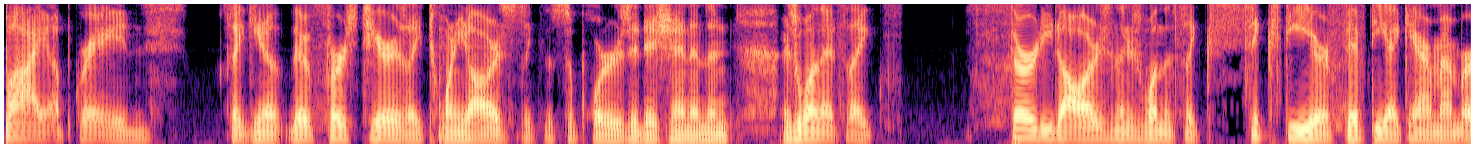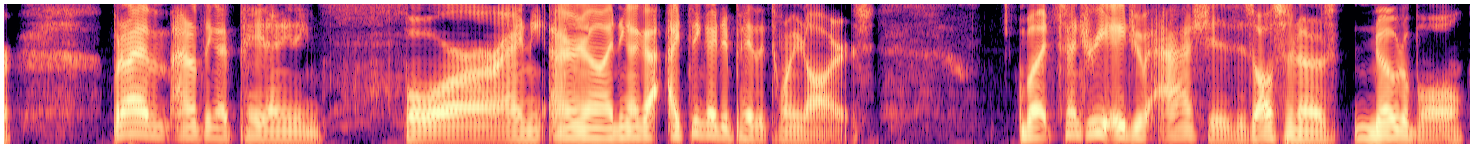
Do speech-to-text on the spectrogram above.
buy upgrades. It's like, you know, the first tier is like $20. It's like the supporters edition. And then there's one that's like thirty dollars, and then there's one that's like sixty or fifty. I can't remember, but I haven't. I don't think I paid anything for any. I don't know. I think I got. I think I did pay the twenty dollars. But Century Age of Ashes is also not- notable.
